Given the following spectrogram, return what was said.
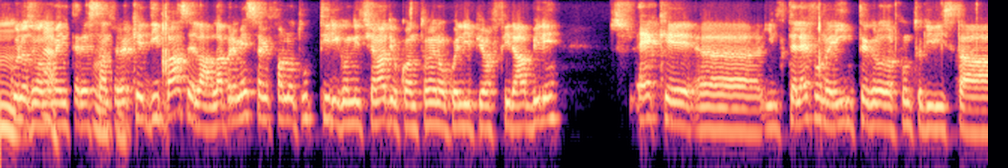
Mm. Quello secondo eh, me è interessante okay. perché di base la, la, premessa che fanno tutti i ricondizionati o quantomeno quelli più affidabili è che uh, il telefono è integro dal punto di vista,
